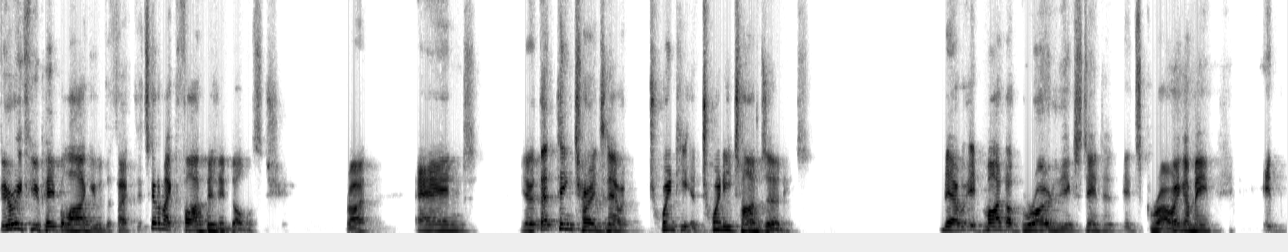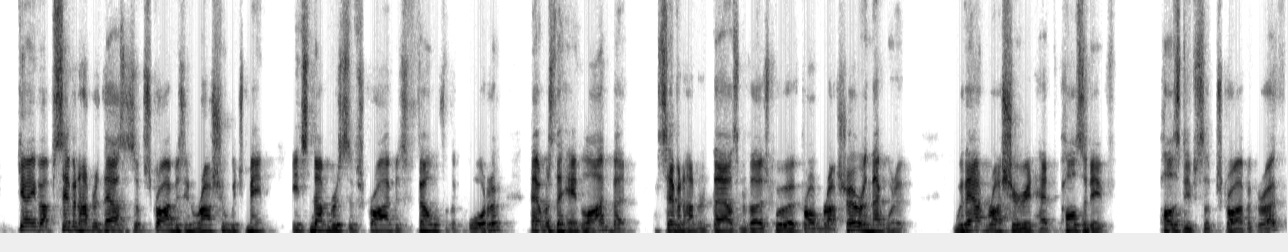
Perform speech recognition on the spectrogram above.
Very few people argue with the fact it's going to make five billion dollars this year, right? And you know that thing trades now at 20 at 20 times earnings. Now it might not grow to the extent it's growing. I mean, gave up 700,000 subscribers in Russia, which meant its number of subscribers fell for the quarter. That was the headline, but 700,000 of those were from Russia, and that would have Without Russia, it had positive positive subscriber growth.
